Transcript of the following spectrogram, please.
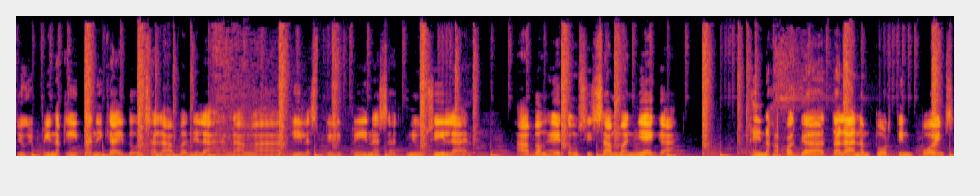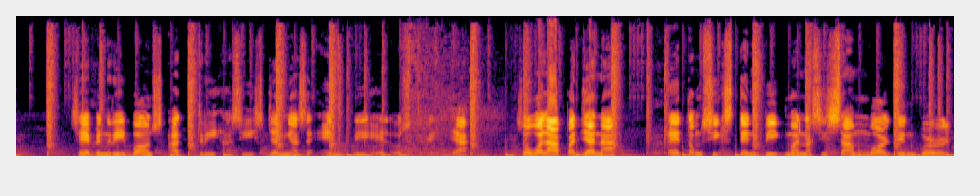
yung ipinakita ni Kai doon sa laban nila ng ah, Gilas Pilipinas at New Zealand. Habang etong si Sam Maniega ay nakapagtala ng 14 points, 7 rebounds at 3 assists dyan nga sa NBL Australia. So wala pa dyan ha, etong 6'10 big man na si Sam Wardenberg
